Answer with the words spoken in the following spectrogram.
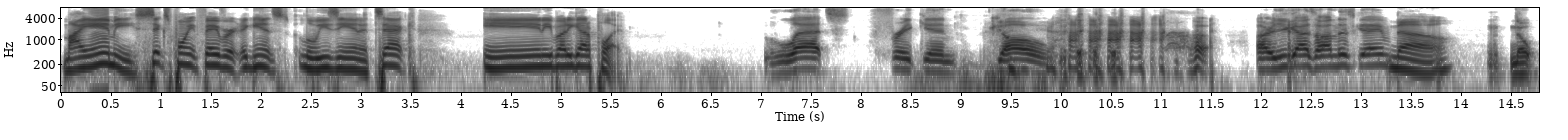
Miami, six point favorite against Louisiana Tech. Anybody got to play? Let's freaking go. Are you guys on this game? no. Nope.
